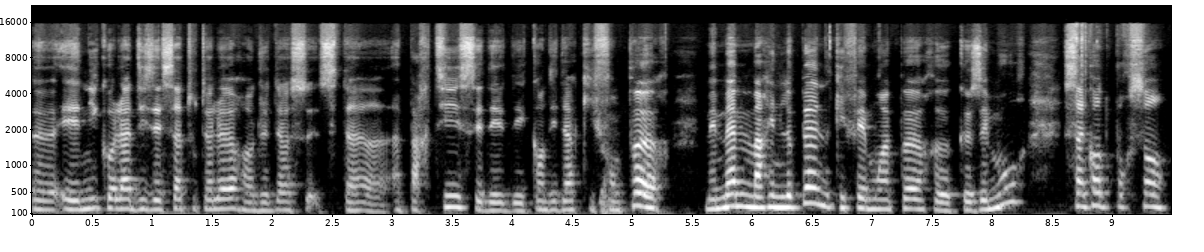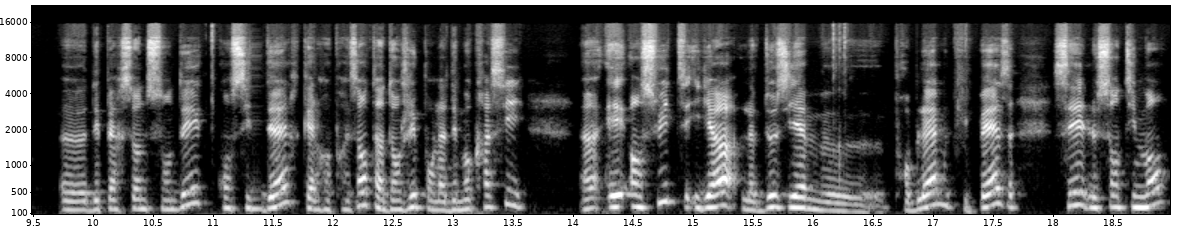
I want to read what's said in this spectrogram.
euh, et Nicolas disait ça tout à l'heure, hein, c'est un, un, parti, c'est des, des, candidats qui font peur. Mais même Marine Le Pen, qui fait moins peur que Zemmour, 50% des personnes sondées considèrent qu'elle représente un danger pour la démocratie. Hein. Et ensuite, il y a le deuxième euh, problème qui pèse, c'est le sentiment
